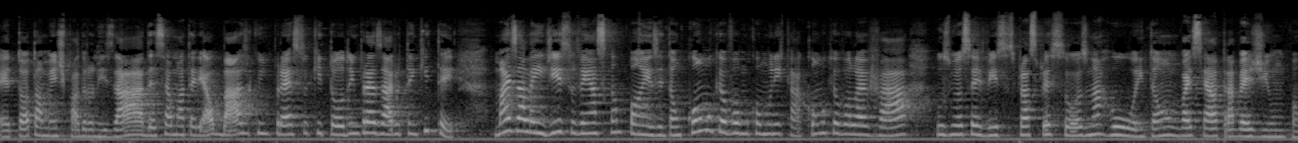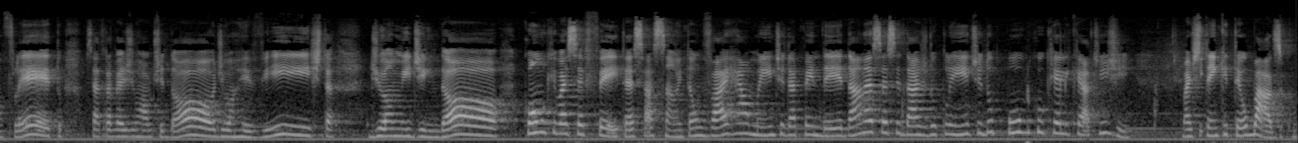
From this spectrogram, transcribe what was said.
é, totalmente padronizado. Esse é o material básico impresso que todo empresário tem que ter. Mas além disso, vem as campanhas. Então, como que eu vou me comunicar? Como que eu vou levar os meus serviços para as pessoas na rua? Então, vai ser através de um panfleto, vai ser através de um outdoor, de uma revista, de uma mídia indoor. Como que vai ser feita essa ação? Então, vai realmente depender da necessidade do cliente e do público que ele quer atingir. Mas tem que ter o básico.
